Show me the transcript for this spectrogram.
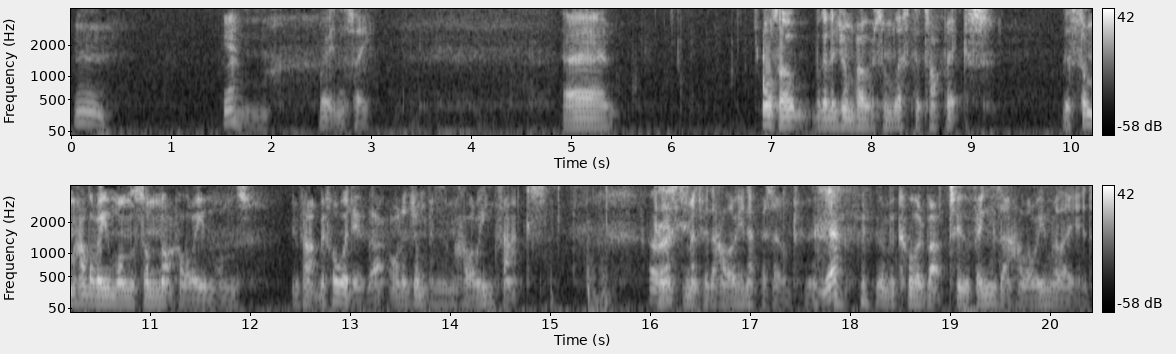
Hmm. Yeah. Hmm. Wait and see. Uh, also, we're going to jump over some listener topics. There's some Halloween ones, some not Halloween ones. In fact, before we do that, I want to jump into some Halloween facts. All 'Cause It's meant to be the Halloween episode. Yeah. and we covered about two things that are Halloween related.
